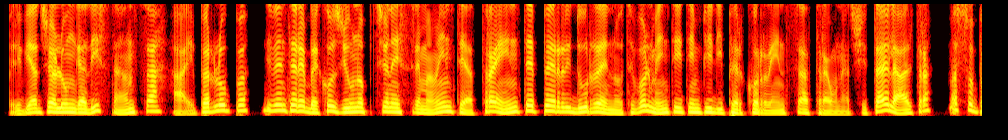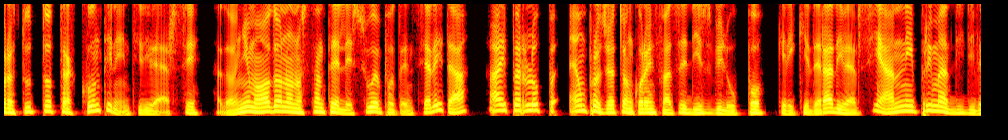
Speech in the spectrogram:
Per i viaggi a lunga distanza, Hyperloop diventerebbe così un'opzione estremamente attraente per ridurre notevolmente i tempi di percorrenza tra una città e l'altra, ma soprattutto tra continenti diversi. Ad ogni modo, nonostante le sue potenzialità, Hyperloop è un progetto ancora in fase di sviluppo, che richiederà diversi anni prima di diventare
